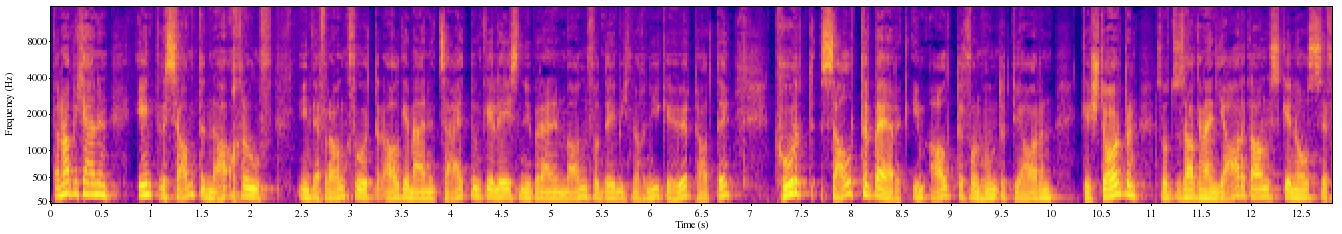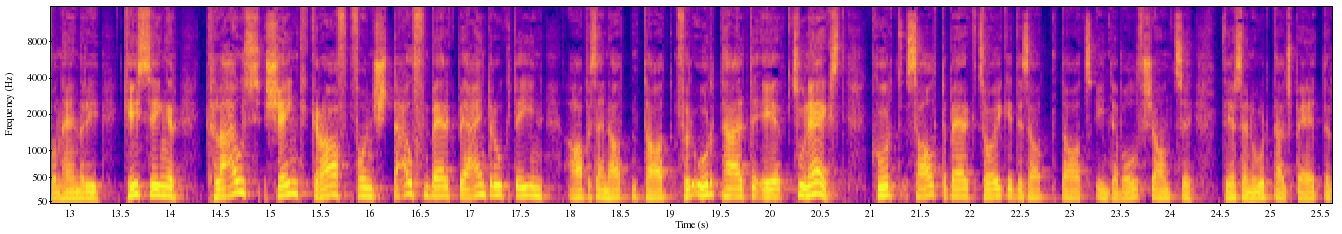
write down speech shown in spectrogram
Dann habe ich einen interessanten Nachruf in der Frankfurter Allgemeinen Zeitung gelesen über einen Mann, von dem ich noch nie gehört hatte. Kurt Salterberg, im Alter von 100 Jahren gestorben, sozusagen ein Jahrgangsgenosse von Henry Kissinger. Klaus Schenk, Graf von Stauffenberg, beeindruckte ihn, aber sein Attentat verurteilte er zunächst. Kurt Salterberg, Zeuge des Attentats in der Wolfschanze, der sein Urteil später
